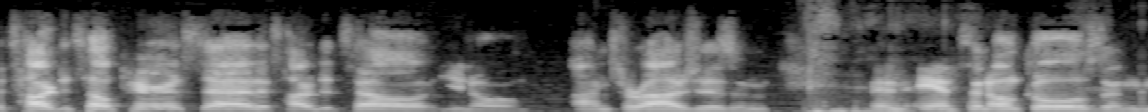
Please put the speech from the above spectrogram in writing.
it's hard to tell parents that. It's hard to tell, you know, entourages and, and aunts and uncles and,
